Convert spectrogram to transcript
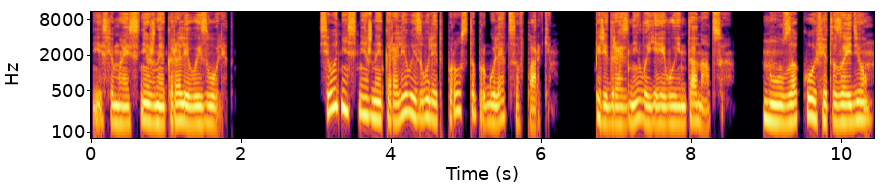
если моя снежная королева изволит. Сегодня снежная королева изволит просто прогуляться в парке. Передразнила я его интонацию. «Ну, за кофе-то зайдем.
